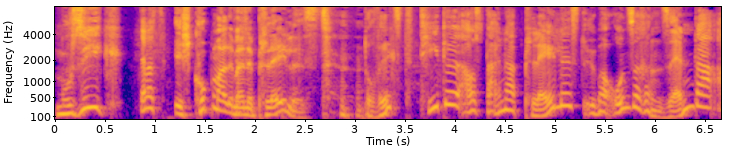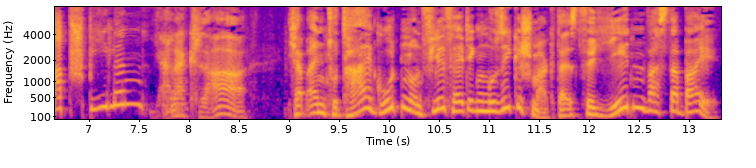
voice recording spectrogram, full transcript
Musik. Was- Ich guck mal in meine Playlist. Du willst Titel aus deiner Playlist über unseren Sender abspielen? Ja, na klar. Ich habe einen total guten und vielfältigen Musikgeschmack. Da ist für jeden was dabei.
